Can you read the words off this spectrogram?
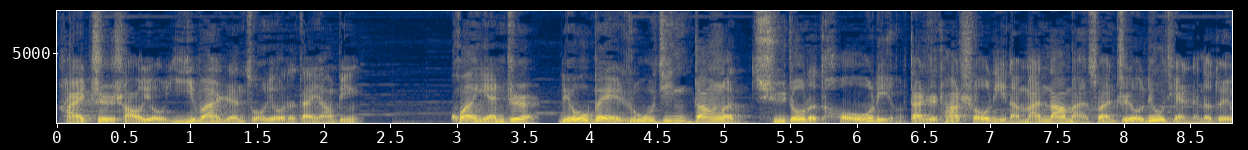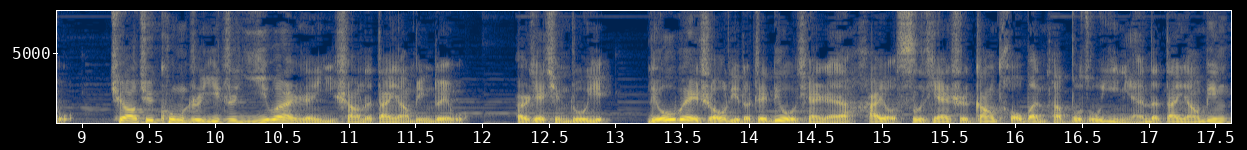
还至少有一万人左右的丹阳兵。换言之，刘备如今当了徐州的头领，但是他手里的满打满算只有六千人的队伍，却要去控制一支一万人以上的丹阳兵队伍。而且请注意，刘备手里的这六千人，还有四千是刚投奔他不足一年的丹阳兵。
